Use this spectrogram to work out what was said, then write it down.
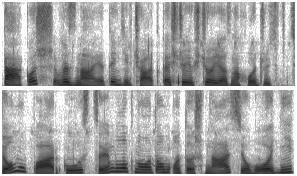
Також ви знаєте, дівчатка, що якщо я знаходжусь в цьому парку з цим блокнотом, отож в нас сьогодні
